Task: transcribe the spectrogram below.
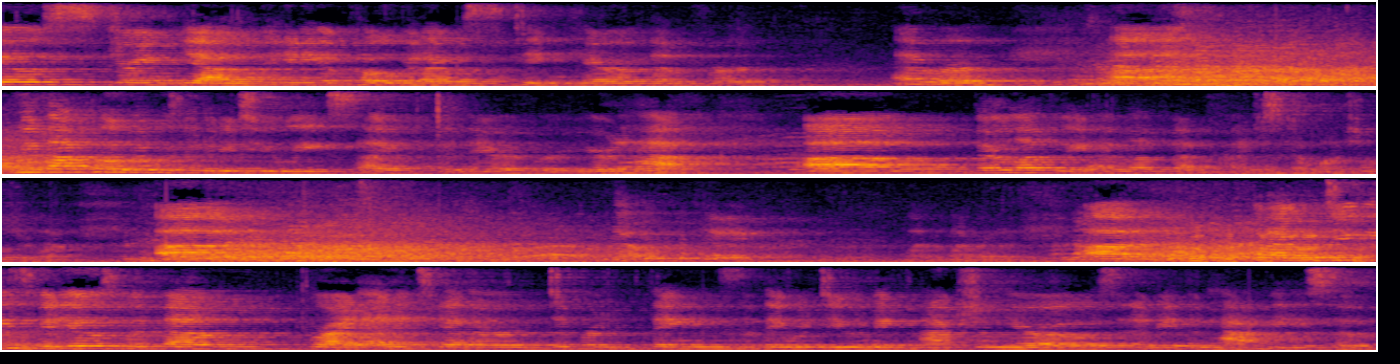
during, yeah, the beginning of COVID, I was taking care of them forever. Uh, we thought COVID was going to be two weeks. I've been there for a year and a half. Um, they're lovely. I love them. I just don't want children now. Um, no, I'm kidding. Um, but I would do these videos with them where I'd edit together different things that they would do and make them action heroes, and it made them happy. So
